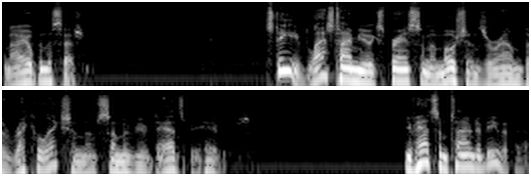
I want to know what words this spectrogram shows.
and I opened the session. Steve, last time you experienced some emotions around the recollection of some of your dad's behaviors. You've had some time to be with that.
